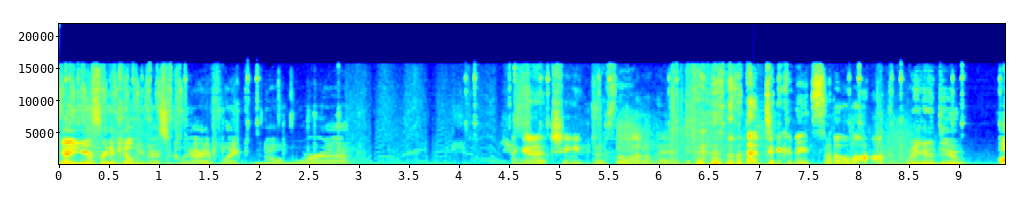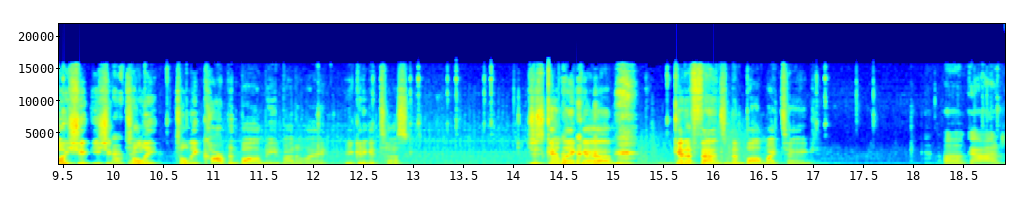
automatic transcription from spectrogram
Yeah, you're free to kill me basically. I have like no more. uh I'm gonna cheat just a little bit because that took me so long. What are you gonna do? Oh, you should you should Nothing. totally totally carpet bomb me. By the way, you're getting a tusk. Just get like um get a phantom and bomb my tank Oh god.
